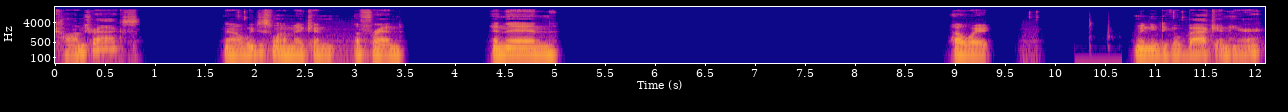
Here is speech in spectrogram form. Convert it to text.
contracts? No, we just want to make him a friend. And then Oh, wait. We need to go back in here.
